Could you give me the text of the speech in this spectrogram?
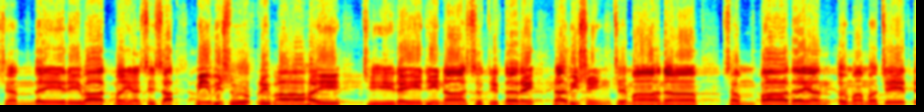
छंदैरिवात्मयशिषा मि विश्वप्रभाहै क्षीरै जिना शुचितरै रविषिञ्चमान सम्पादयन्तु मम चेत्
